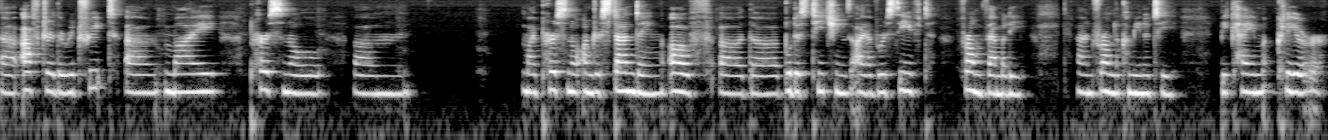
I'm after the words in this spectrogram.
uh, after the retreat, uh, my personal um, my personal understanding of the Buddhist teachings I have received from family and from the community became clearer.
